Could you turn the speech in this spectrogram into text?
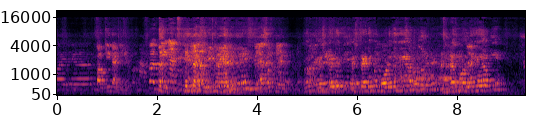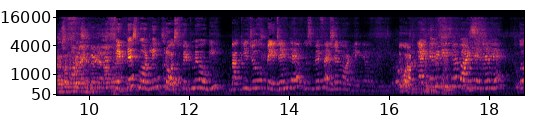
और पबजी का नहीं है। पबजी का नहीं क्लास ऑफ़ क्लैन एस्थेटिक में मॉडलिंग है या मतलब फिटनेस मॉडलिंग है या fashion modelling fitness modelling CrossFit में होगी बाकी जो पेजेंट है उसमें फ़ैशन मॉडलिंग है देखो एक्टिविटीज़ में पार्ट लेना है तो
